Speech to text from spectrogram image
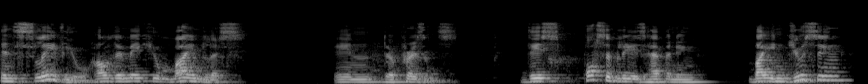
enslave you, how they make you mindless in their presence. This possibly is happening by inducing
